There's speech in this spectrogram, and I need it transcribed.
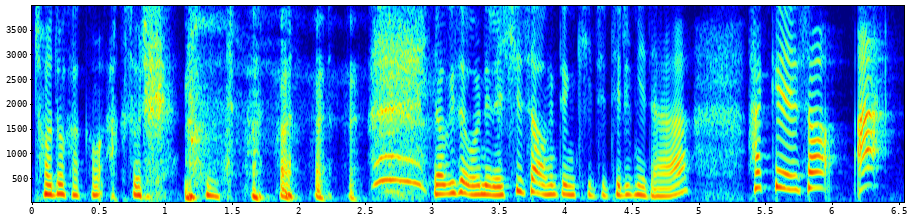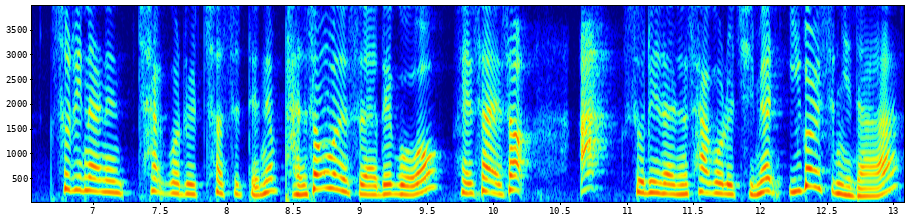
저도 가끔 악소리가 납니다. 여기서 오늘의 시사 엉뚱 퀴즈 드립니다. 학교에서 악 소리 나는 사고를 쳤을 때는 반성문을 써야 되고 회사에서 악 소리 나는 사고를 치면 이걸 씁니다.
